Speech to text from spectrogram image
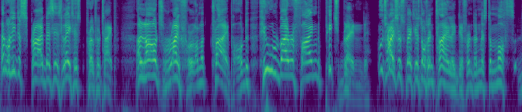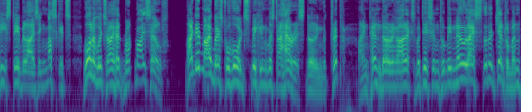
and what he described as his latest prototype, a large rifle on a tripod fueled by refined pitch pitchblende, which I suspect is not entirely different than Mr. Moth's destabilizing muskets, one of which I had brought myself. I did my best to avoid speaking to Mr. Harris during the trip. I intend during our expedition to be no less than a gentleman,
